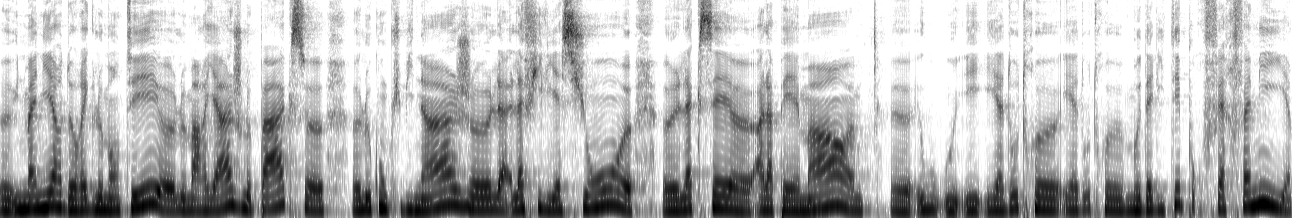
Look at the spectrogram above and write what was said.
une manière de réglementer euh, le mariage, le pax, euh, le concubinage, la, filiation, l'accès à la PMA et, à d'autres modalités pour faire famille.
